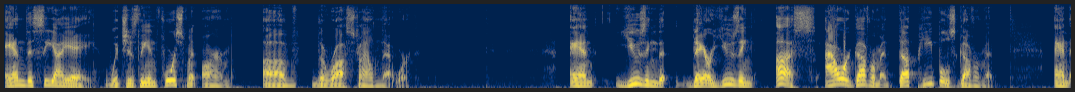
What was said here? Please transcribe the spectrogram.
and the CIA, which is the enforcement arm of the Rothschild network. And using the they are using us, our government, the people's government, and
